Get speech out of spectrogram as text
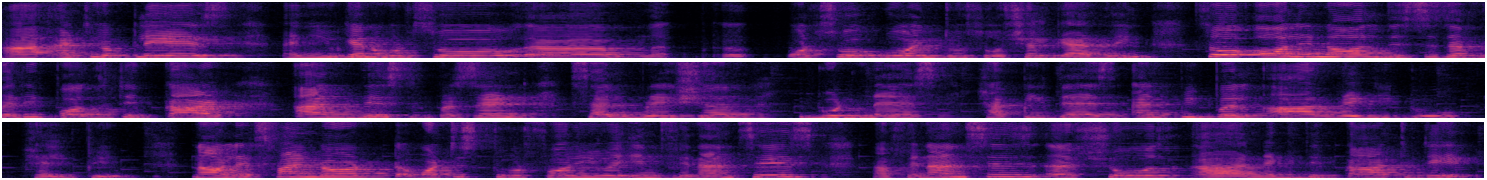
uh, at your place. And you can also um, uh, also go into social gathering. So all in all this is a very positive card. And this represent celebration goodness happiness. And people are ready to help you. Now let's find out what is stored for you in finances. Now finances uh, shows a negative card today.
